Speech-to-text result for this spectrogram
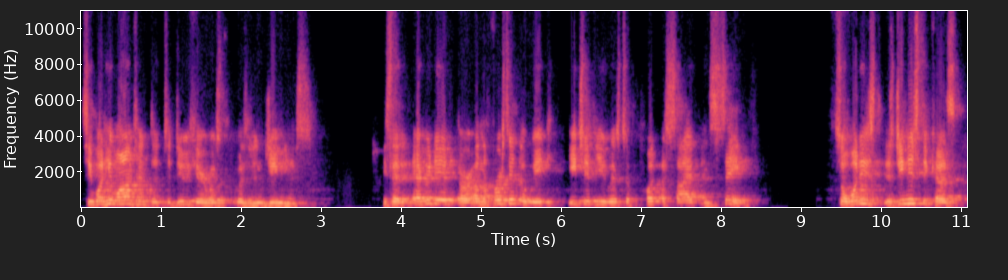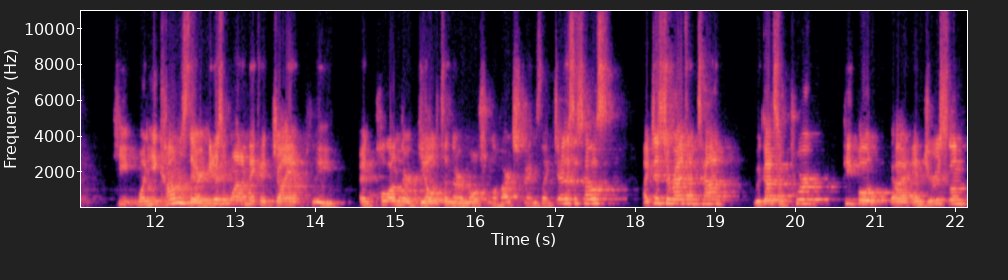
See, what he wanted to, to do here was, was ingenious. He said, every day, or on the first day of the week, each of you is to put aside and save. So what is, is genius because he, when he comes there, he doesn't want to make a giant plea and pull on their guilt and their emotional heartstrings. Like Genesis House, I just arrived in town. We got some poor people uh, in Jerusalem.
